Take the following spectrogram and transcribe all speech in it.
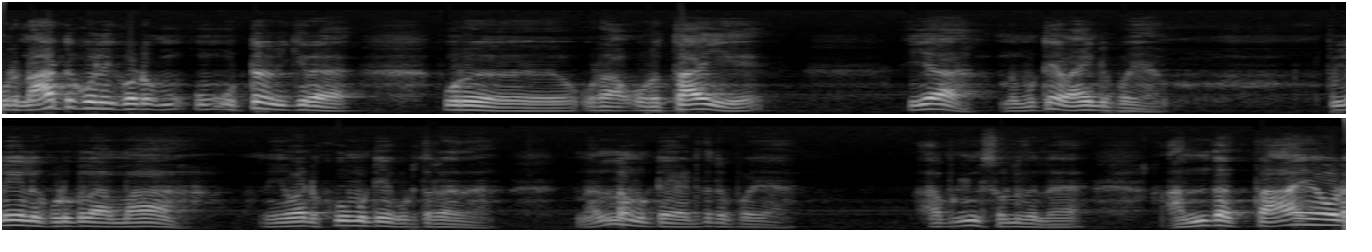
ஒரு நாட்டுக்கோழி கூட முட்டை விற்கிற ஒரு ஒரு ஒரு தாய் ஐயா இந்த முட்டையை வாங்கிட்டு போயா பிள்ளைகளுக்கு கொடுக்கலாமா? நீ வாட்டு கூ முட்டையை கொடுத்துடாத நல்ல முட்டையை எடுத்துகிட்டு போயா அப்படின்னு சொல்லுதில்ல அந்த தாயோட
